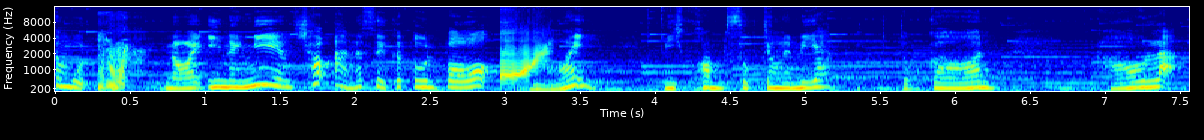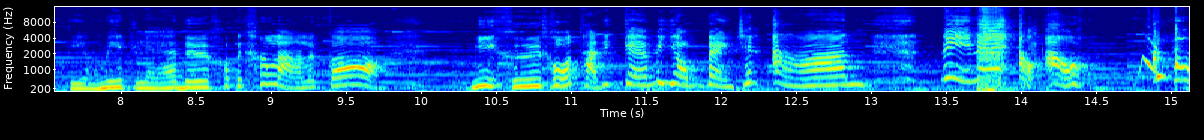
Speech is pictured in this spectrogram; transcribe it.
สมุด น้อยอีนางนี่ชอบอ่านหนังสือการ์ตูนโป๊ะน้อย มีความสุขจังเลยเนี่ยตัวก่อนเอาละเตรียมมีดแล้วเดินเข้าไปข้างหลังแล้วก็ นี่คือโทษฐานที่แกไม่ยอมแบ่งฉันอ่าน นี่แน่เอาเอาเอา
